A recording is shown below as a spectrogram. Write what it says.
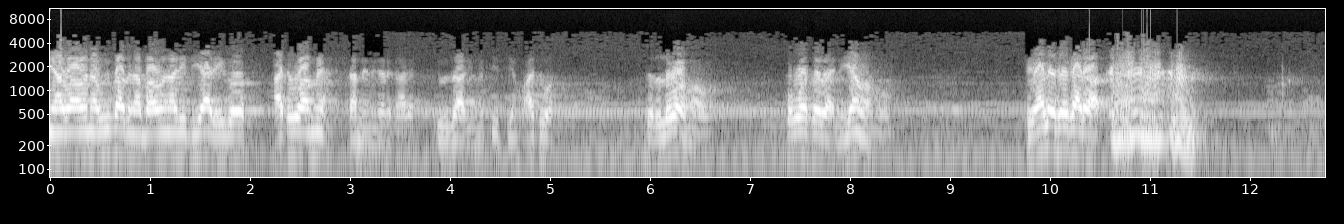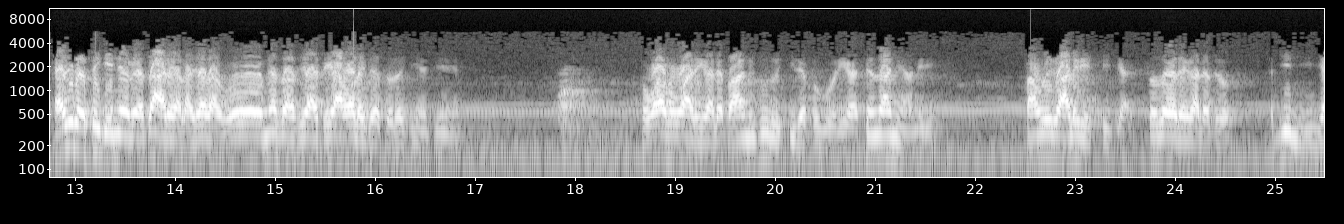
ညာဘာဝနာဝိပဿနာဘာဝနာတွေတရားတွေကိုအားထုတ်ရမယ်တတ်နိုင်တဲ့တကားလေကျူစားပြီးမဖြစ်ပြင်းအားထုတ်ရဒါလိုရမှာဘောဘောဆက်ကနေရမှာမဟုတ်ဘုရားလက်ထက်ကတော့ အဲဒီလိုစိတ်တွေနဲ့ပဲအစရလာကြတာကိုမြတ်စွာဘုရားတရားဟောလိုက်တယ်ဆိုလို့ရှိရင်ဖြင့်ဘဝဘဝတွေကလည်းပါမီကုသိုလ်ရှိတဲ့ပုဂ္ဂိုလ်တွေကစဉ်းစားဉာဏ်လေးတွေသံဝေကလေးတွေရှိကြစောစောတွေကလည်းသူတို့အပြစ်မြင်ကြ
